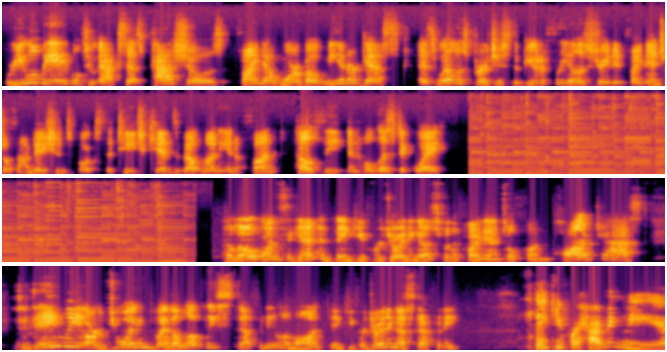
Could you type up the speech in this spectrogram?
where you will be able to access past shows, find out more about me and our guests, as well as purchase the beautifully illustrated Financial Foundations books that teach kids about money in a fun, healthy, and holistic way. Hello once again, and thank you for joining us for the Financial Fun podcast. Today we are joined by the lovely Stephanie Lamont. Thank you for joining us, Stephanie. Thank you for having me.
